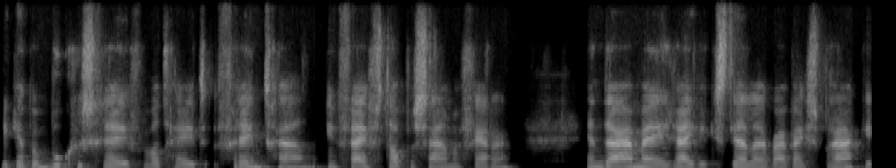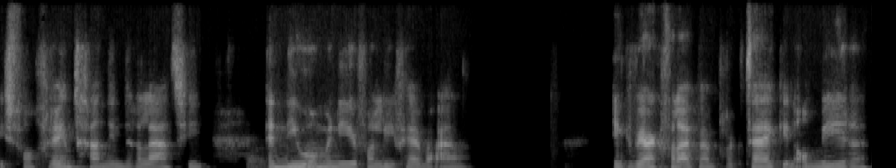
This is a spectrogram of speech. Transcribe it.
Ik heb een boek geschreven wat heet Vreemdgaan in vijf stappen samen verder. En daarmee reik ik stellen waarbij sprake is van vreemdgaan in de relatie een nieuwe manier van liefhebben aan. Ik werk vanuit mijn praktijk in Almere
